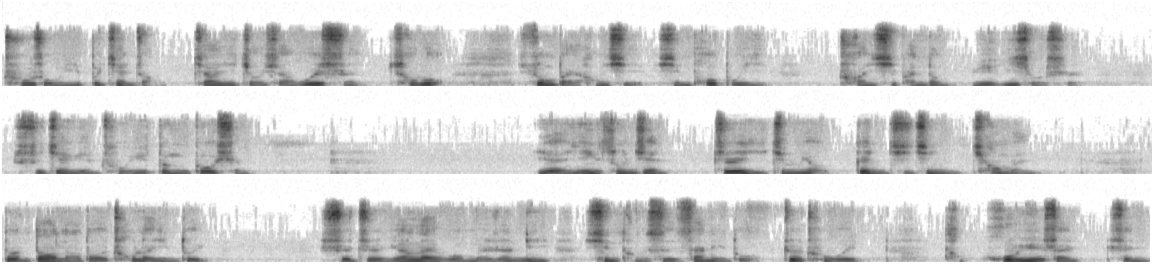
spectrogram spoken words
出手已不见长，加以脚下微石错落。松柏横斜，行坡不易，喘息攀登约一小时。时间远处一登高悬，掩映松间，知已精妙，更急进敲门。等到老道出来应对，使之原来我们仍离信堂寺三里多。这处为霍岳山神，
